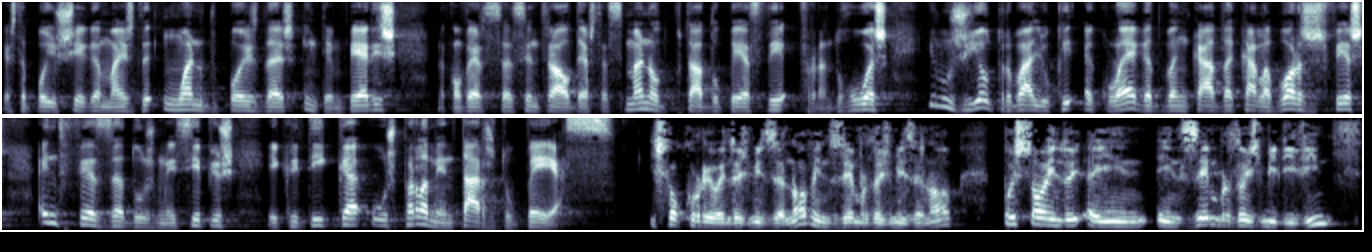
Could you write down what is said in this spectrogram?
Este apoio chega mais de um ano depois das intempéries. Na conversa central desta semana, o deputado do PSD, Fernando Ruas, elogia o trabalho que a colega de bancada Carla Borges fez em defesa dos municípios e critica os parlamentares do PS. Isto ocorreu em 2019, em dezembro de 2019, pois só em, em, em dezembro de 2020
